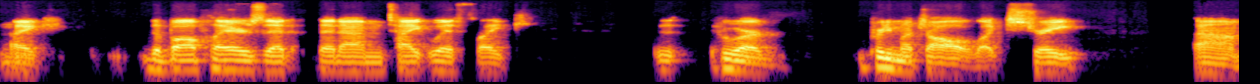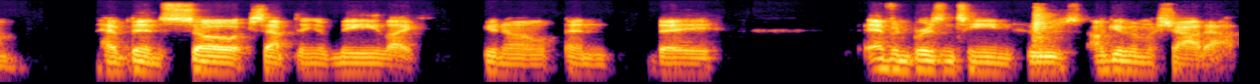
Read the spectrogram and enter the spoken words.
Mm-hmm. Like the ball players that that I'm tight with, like who are pretty much all like straight, um, have been so accepting of me. Like you know, and they Evan Brizantine, who's I'll give him a shout out,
